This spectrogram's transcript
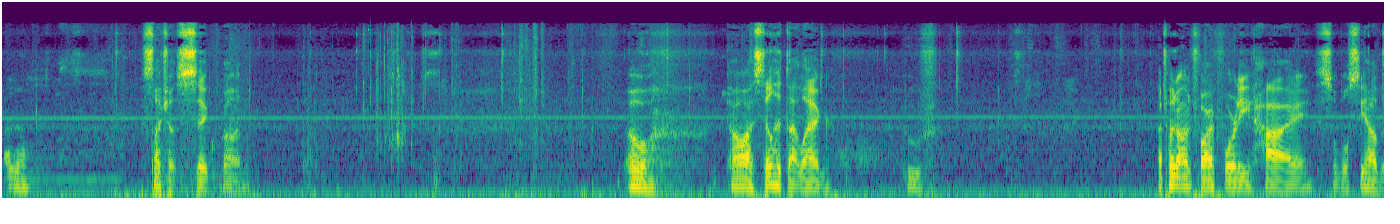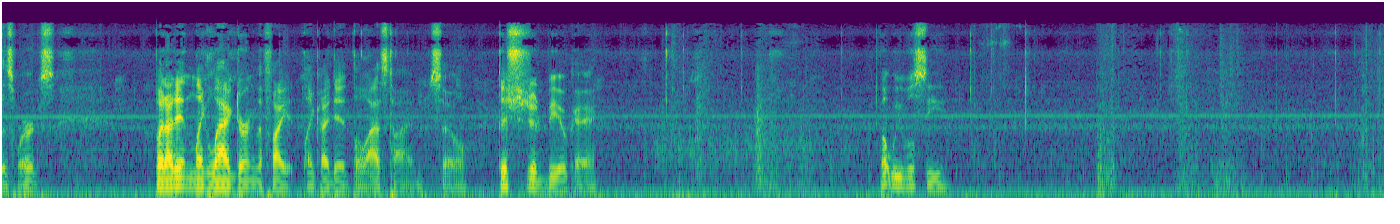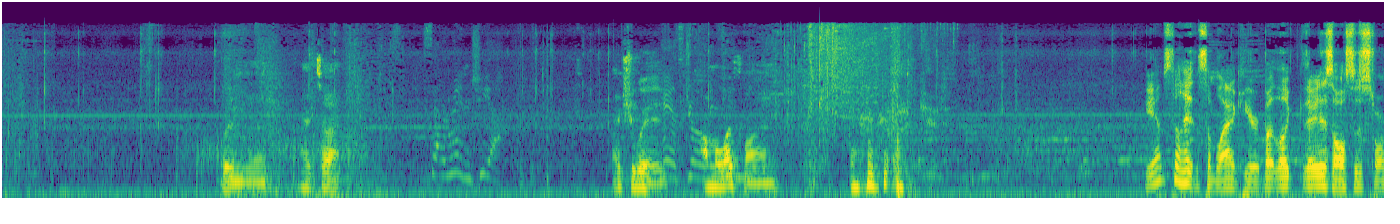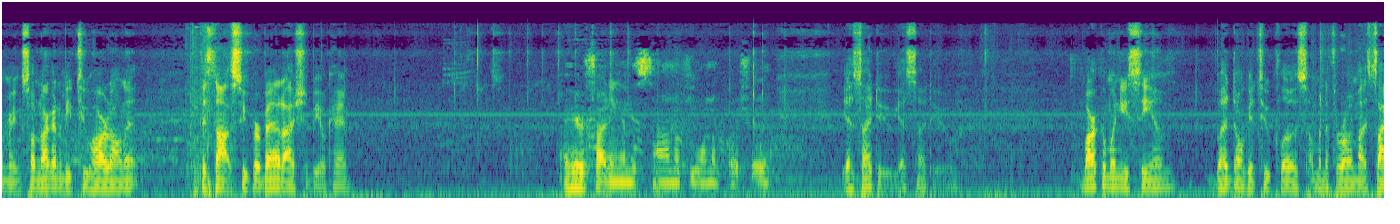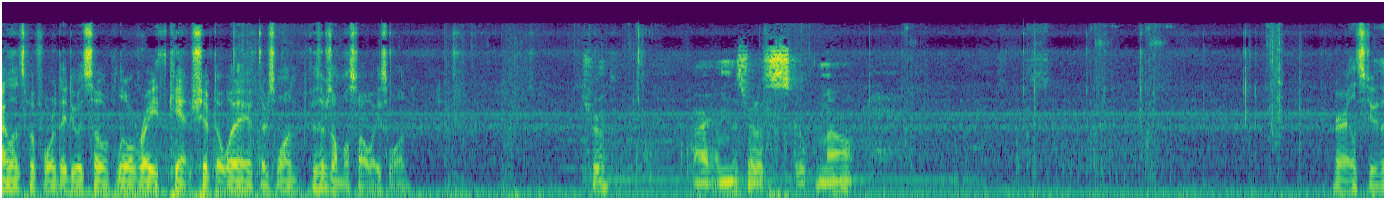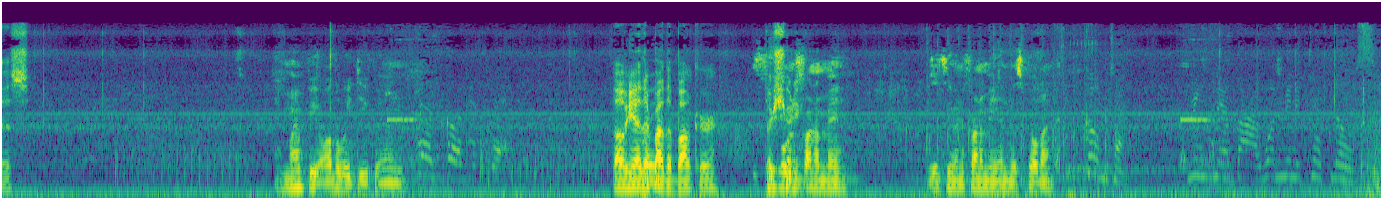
Okay. Such a sick run. Oh. Oh, I still hit that lag. Oof. I put it on 540 high, so we'll see how this works. But I didn't like lag during the fight like I did the last time, so this should be okay. But we will see. Wait a minute. Hey, Ty. Actually, wait. I'm a lifeline. Yeah, I'm still hitting some lag here, but like there is also storming, so I'm not gonna be too hard on it. If it's not super bad, I should be okay. I hear fighting in this town if you want to push it. Yes, I do. Yes, I do. Mark them when you see them, but don't get too close. I'm gonna throw in my silence before they do it, so little wraith can't shift away if there's one, because there's almost always one. True. Alright, I'm gonna try to scope them out. All right, let's do this. It might be all the way deep in. Oh yeah, they're by the bunker. There's They're people in front of me. There's a team in front of me in this building. Contact. Rings nearby. One minute technos.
